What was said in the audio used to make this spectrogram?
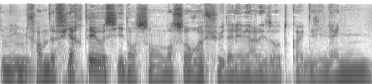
une mm. forme de fierté aussi dans son, dans son refus d'aller vers les autres. Quoi. Il a une,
